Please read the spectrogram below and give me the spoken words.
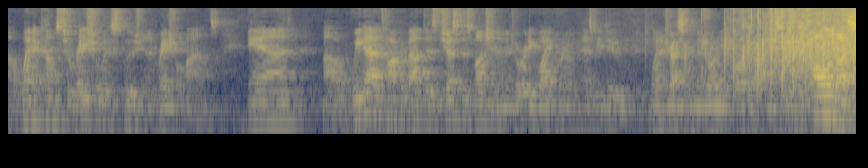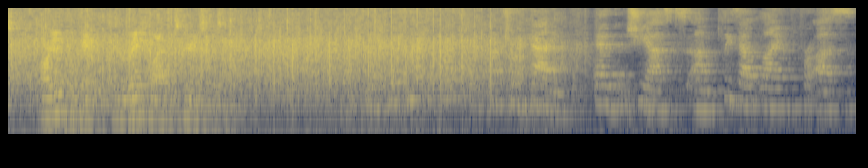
uh, when it comes to racial exclusion and racial violence. And uh, we got to talk about this just as much in a majority white room as we do when addressing the majority minority audience. All of us are implicated in the racialized experience of this country. The next question comes from Patty, and she asks, um, please outline for us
